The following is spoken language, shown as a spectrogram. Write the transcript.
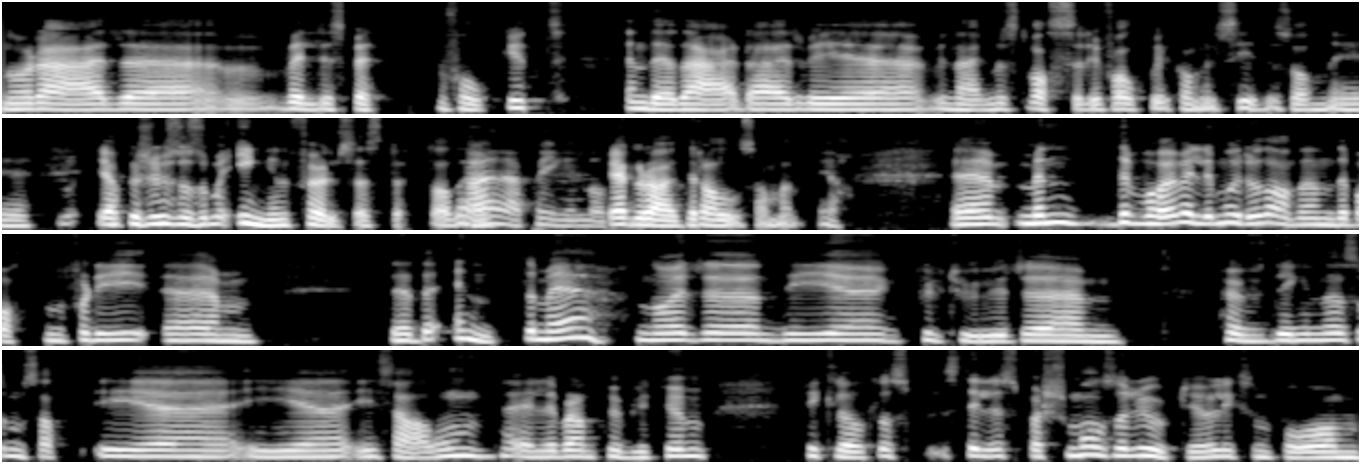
når det er eh, veldig spredt befolket, enn det det er der vi, vi nærmest vasser i folk, vi kan vel si det sånn i, i Akershus, og så må ingen føle seg støtt av det. Nei, nei, på ingen Vi måte. er glad i dere alle sammen. Ja. Eh, men det var jo veldig moro, da, den debatten, fordi eh, det det endte med når eh, de kulturhøvdingene som satt i, eh, i, eh, i salen, eller blant publikum, fikk lov til å stille spørsmål, så lurte de jo liksom på om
